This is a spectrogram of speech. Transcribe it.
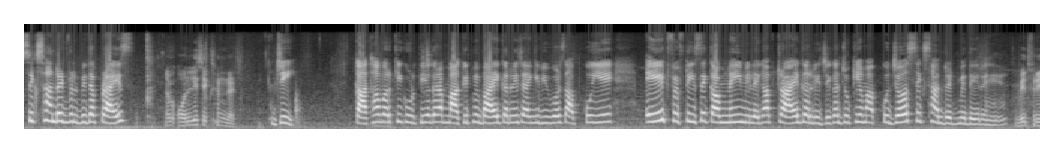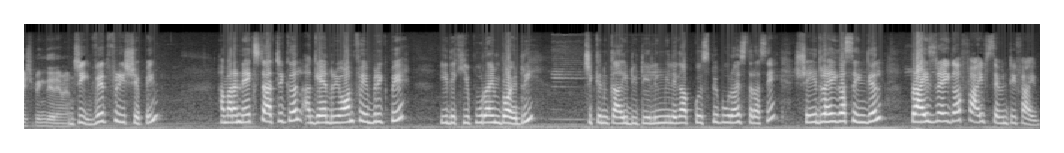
600 will be the price only six hundred जी। काथा वर्क की कुर्ती अगर आप मार्केट में बाय करने चाहेंगे व्यूवर्स आपको ये 850 से कम नहीं मिलेगा। आप ट्राई कर लीजिएगा जो कि हम आपको जस्ट 600 में दे रहे हैं। विद फ्री शिपिंग दे रहे हैं जी विद फ्री शिपिंग हमारा next article again rayon fabric पे। ये देखिए पूरा एम्ब्रॉयडरी चिकनकारी डिटेलिंग मिलेगा आपको। इस पे पूरा इस तरह से शेड रहेगा सिंगल प्राइस रहेगा 575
